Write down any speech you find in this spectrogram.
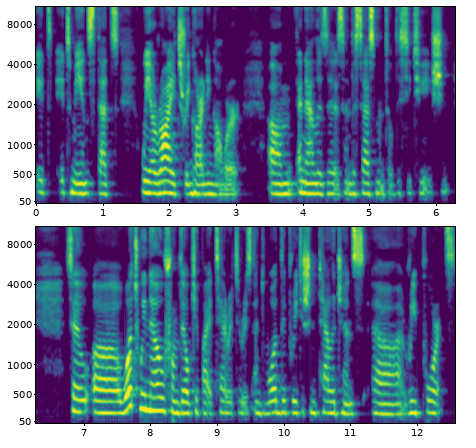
it it means that we are right regarding our um, analysis and assessment of the situation. So uh, what we know from the occupied territories and what the british intelligence uh, reports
